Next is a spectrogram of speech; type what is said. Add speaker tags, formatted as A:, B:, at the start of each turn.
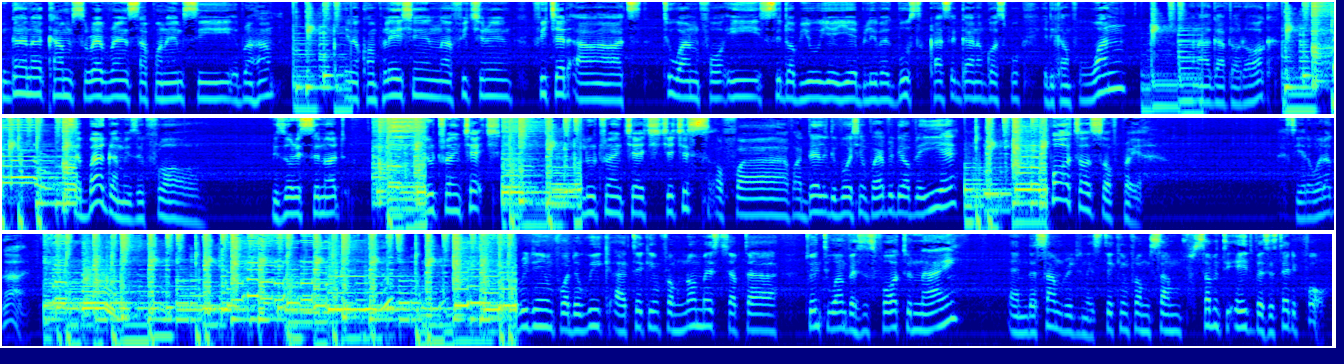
A: From Ghana comes Reverend Sapon MC Abraham in a compilation uh, featuring featured at 214E CW Ye Believers Boost Classic Ghana Gospel Edicam for 1 on agave.org. It's a background music for Missouri Synod Lutheran Church. Lutheran Church churches of uh, our daily devotion for every day of the year. Portals of prayer. Let's hear the word of God. Reading for the week are taken from Numbers chapter 21, verses 4 to 9, and the psalm reading is taken from Psalm 78, verses 34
